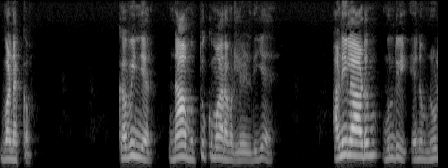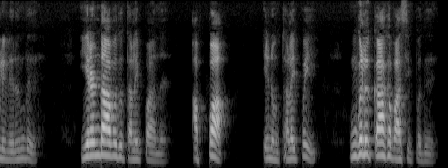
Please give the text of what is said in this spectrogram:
வணக்கம். கவிஞர் நா. முத்துக்குமார் அவர்கள் எழுதிய அணிலாடும் முன்றில் எனும் நூலிலிருந்து இரண்டாவது தலைப்பான அப்பா எனும் தலைப்பை உங்களுக்காக வாசிப்பது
